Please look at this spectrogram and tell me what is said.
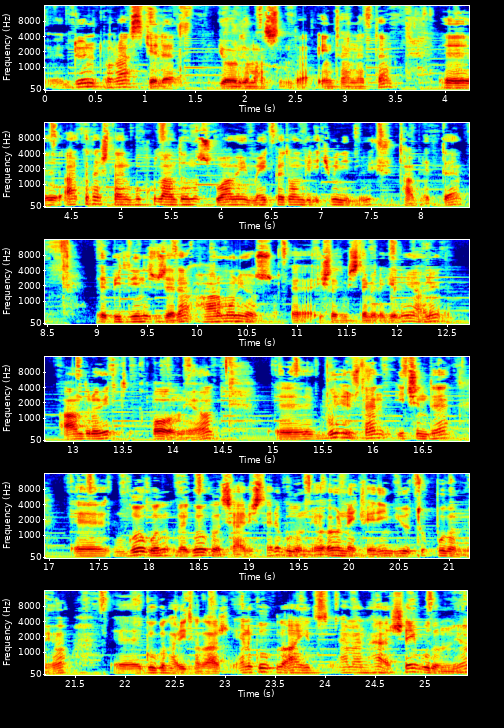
e, dün rastgele gördüm aslında internetten. Ee, arkadaşlar bu kullandığımız Huawei MatePad 11 2023 tablette e, bildiğiniz üzere Harmonious e, işletim sistemiyle geliyor. Yani Android olmuyor. E, bu yüzden içinde e, Google ve Google servisleri bulunmuyor. Örnek vereyim YouTube bulunmuyor. E, Google haritalar yani Google'a ait hemen her şey bulunmuyor.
